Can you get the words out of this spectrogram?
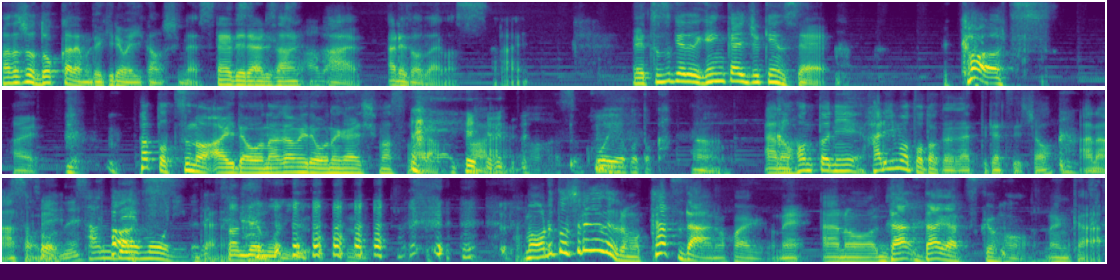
またちょっとどっかでもできればいいかもしれないですね。デリアリさん。はい。ありがとうございます。はい。えー続けて、限界受験生。カツはい。カとツの間を長めでお願いします。はい。こういうことか。うん。あの、本当に、張本とかがやってるやつでしょ？あの、朝ね。そうね。サンデーモーニングでカツ。サンデーモーニング。うんまあ、俺と白らかというともう、カツダーの方やけどね。あの、だ、だがつく方。なんか、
